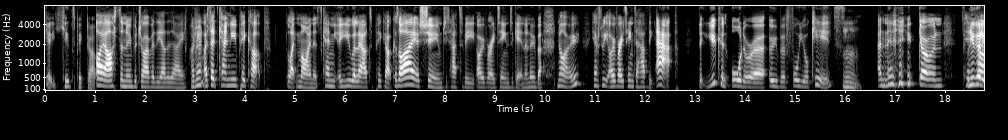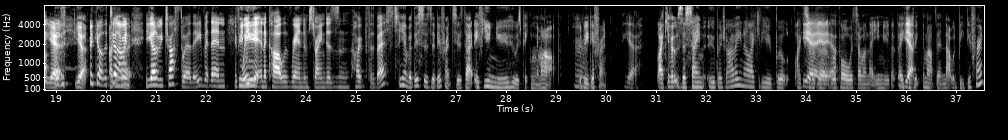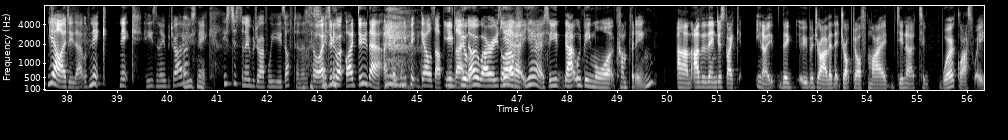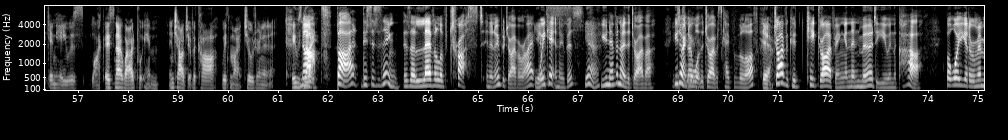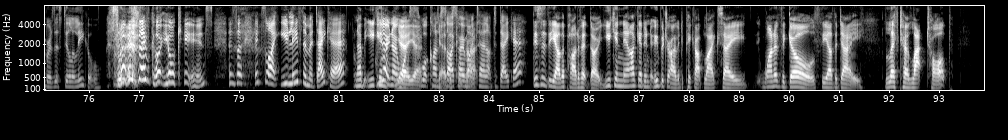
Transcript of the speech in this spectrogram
get your kids picked up. I asked an Uber driver the other day. I don't- I said, "Can you pick up like minors? Can are you allowed to pick up?" Because I assumed you'd have to be over eighteen to get in an Uber. No, you have to be over eighteen to have the app. But you can order a Uber for your kids and then go and pick Mm. You gotta- up. yeah, the, yeah. Pick up the I. I, mean, you got to be trustworthy. But then If we knew- get in a car with random strangers and hope for the best. yeah, but this is the difference is that if you knew who was picking them up, it'd Hmm. be different. Yeah. Like if it was the same Uber driver, you know, like if you built like sort Yeah, of a yeah, yeah. rapport with someone that you knew that they Yeah. could pick them up, then that would be different. Yeah, I do that with Nick. Nick, he's an Uber driver. Who's Nick? He's just an Uber driver we use often, and so I do I do that. I say, "Can you pick the girls up?" And You he's like, "No worries, Yeah, love." yeah. So you, that would be more comforting, um, other than just like you know the Uber driver that dropped off my dinner to work last week, and he was like, "There's no way I'd put him in charge of a car with my children in it." He was No, nuts. but this is the thing. There's a level of trust in an Uber driver, right? We get in Ubers. Yeah. You never know the driver. You don't know what the driver's capable of. Yeah. Driver could keep driving and then murder you in the car. But what you got to remember is it's still illegal. So they've got your kids, and so it's like you leave them at daycare. No, but you can. You don't know yeah, yeah. what kind Yeah, of psycho might turn up to daycare. This is the other part of it, though. You can now get an Uber driver to pick up, like, say, one of the girls the other day left her laptop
